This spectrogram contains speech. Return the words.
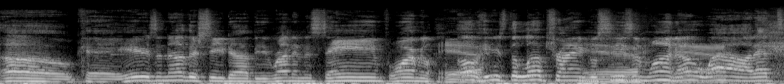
oh, okay, here's another CW running the same formula. Yeah. Oh, here's the love triangle Yeah, season one. Oh yeah. wow, that's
